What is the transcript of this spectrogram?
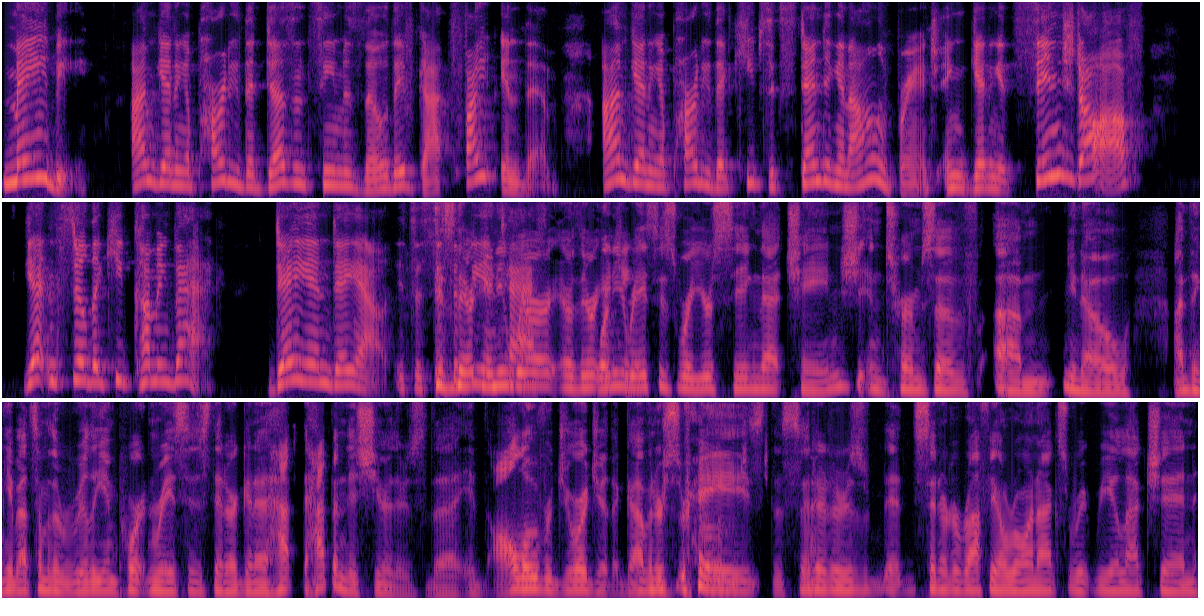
maybe. I'm getting a party that doesn't seem as though they've got fight in them. I'm getting a party that keeps extending an olive branch and getting it singed off, yet and still they keep coming back day in day out it's a is there anywhere are there working. any races where you're seeing that change in terms of um you know i'm thinking about some of the really important races that are going to ha- happen this year there's the it, all over georgia the governor's oh, race the senators uh, senator raphael re- reelection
